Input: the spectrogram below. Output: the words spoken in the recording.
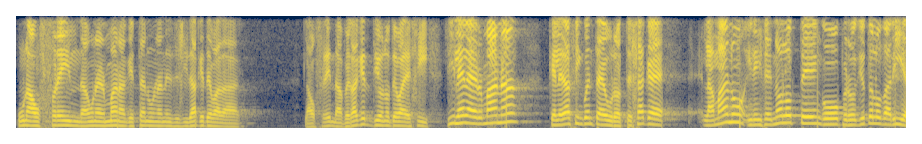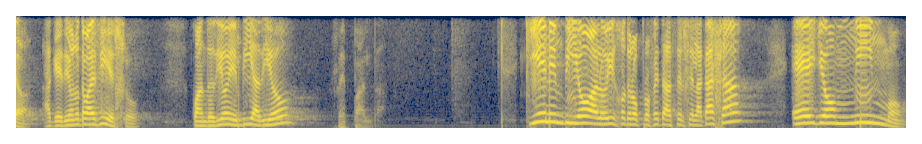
una ofrenda a una hermana que está en una necesidad, ¿qué te va a dar? La ofrenda. ¿Verdad que Dios no te va a decir? Dile a la hermana que le da 50 euros, te saque la mano y le dice, no lo tengo, pero Dios te lo daría. ¿A que Dios no te va a decir eso? Cuando Dios envía a Dios, respalda. ¿Quién envió a los hijos de los profetas a hacerse la casa? Ellos mismos.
